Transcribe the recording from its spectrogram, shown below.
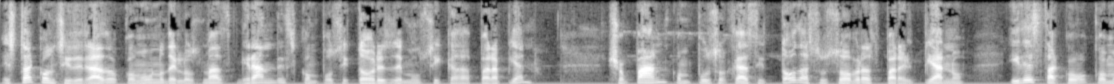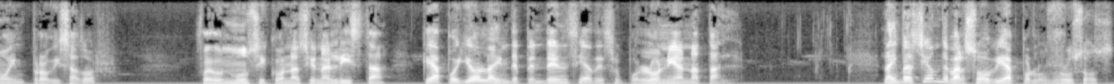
está considerado como uno de los más grandes compositores de música para piano. Chopin compuso casi todas sus obras para el piano y destacó como improvisador. Fue un músico nacionalista que apoyó la independencia de su Polonia natal. La invasión de Varsovia por los rusos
